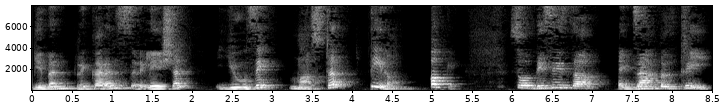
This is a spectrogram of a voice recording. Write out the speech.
given recurrence relation using master theorem. Okay, so this is the Example 3,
